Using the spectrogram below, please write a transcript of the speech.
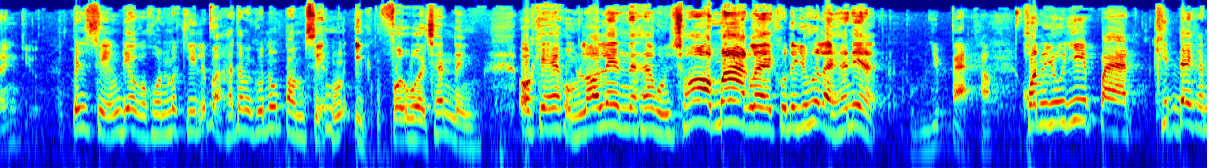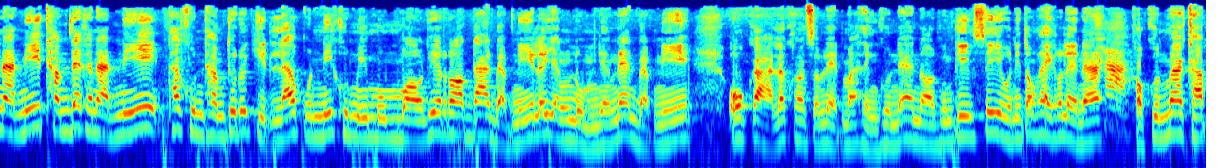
Thank you. เป็นเสียงเดียวกับคนเมื่อกี้หรือเปล่าฮะทำไมคุณต้องปรับเสียงอีกเวอร์ชันหนึ่งโอเค ผมล้อเล่นนะฮะ ผมชอบมากเลย คุณอายุเท่าไหร่ฮะเนี่ย ผม 28 ครับ คนอายุ 28 คิดได้ขนาดนี้ทำได้ขนาดนี้ ถ้าคุณทำธุรกิจแล้วคนนี้คุณมีมุมมองที่รอบด้านแบบนี้ แล้วยังหนุ่มยังแน่นแบบนี้ โอกาสและความสำเร็จมาถึงคุณแน่นอน คุณกิ๊กซี่วันนี้ต้องให้เขาเลยนะ ค่ะ ขอบคุณมากครับ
